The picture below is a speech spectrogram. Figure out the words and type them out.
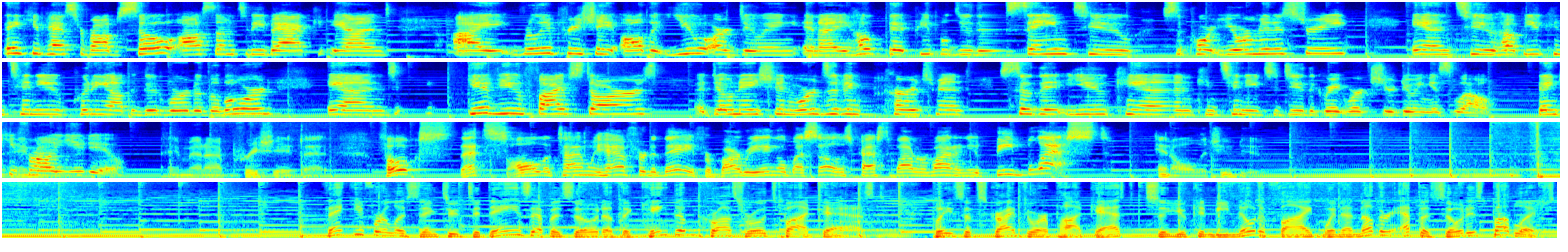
Thank you, Pastor Bob. So awesome to be back. And I really appreciate all that you are doing. And I hope that people do the same to support your ministry and to help you continue putting out the good word of the Lord and give you five stars, a donation, words of encouragement so that you can continue to do the great works you're doing as well. Thank you Amen. for all you do. Amen. I appreciate that. Folks, that's all the time we have for today. For Barby Ingle, myself, this Pastor Bob reminding you be blessed in all that you do. Thank you for listening to today's episode of the Kingdom Crossroads Podcast. Please subscribe to our podcast so you can be notified when another episode is published.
